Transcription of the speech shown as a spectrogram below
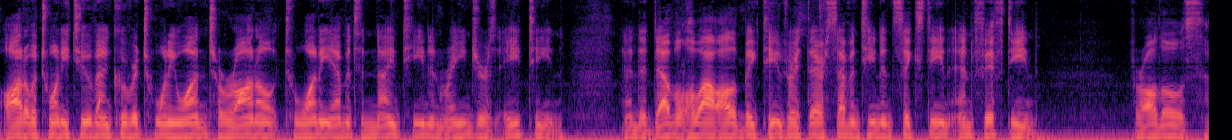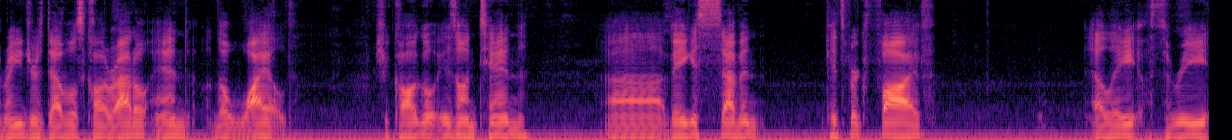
Ottawa 22, Vancouver 21, Toronto 20, Edmonton 19, and Rangers 18. And the Devil, oh wow, all the big teams right there 17 and 16 and 15 for all those Rangers, Devils, Colorado, and the Wild. Chicago is on 10, uh, Vegas 7, Pittsburgh 5, LA 3,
